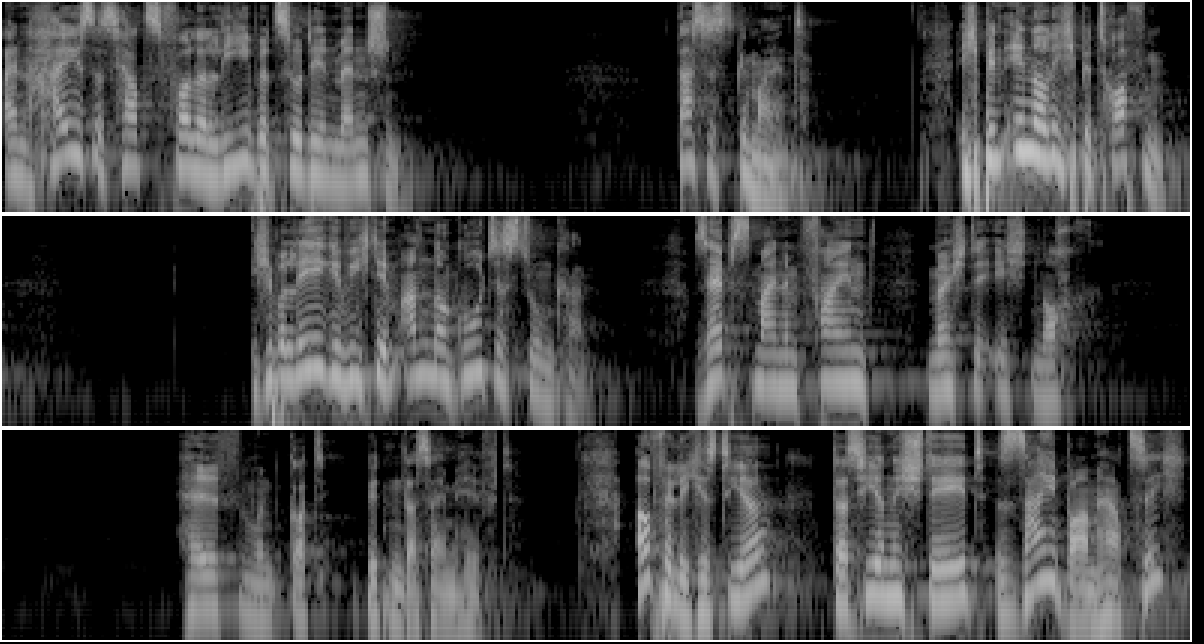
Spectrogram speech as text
ein heißes Herz voller Liebe zu den Menschen. Das ist gemeint. Ich bin innerlich betroffen. Ich überlege, wie ich dem anderen Gutes tun kann. Selbst meinem Feind möchte ich noch helfen und Gott bitten, dass er ihm hilft. Auffällig ist hier, dass hier nicht steht, sei barmherzig,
